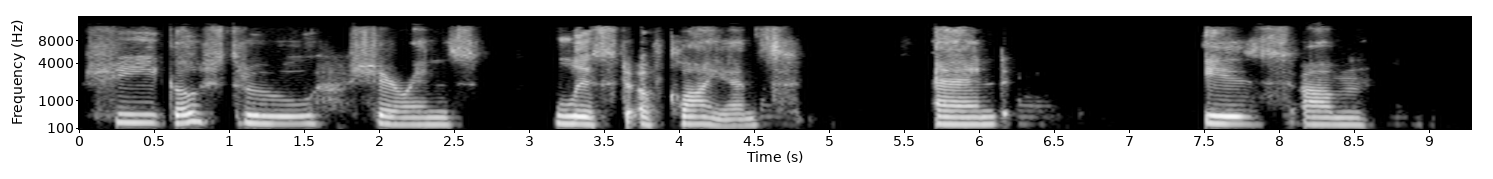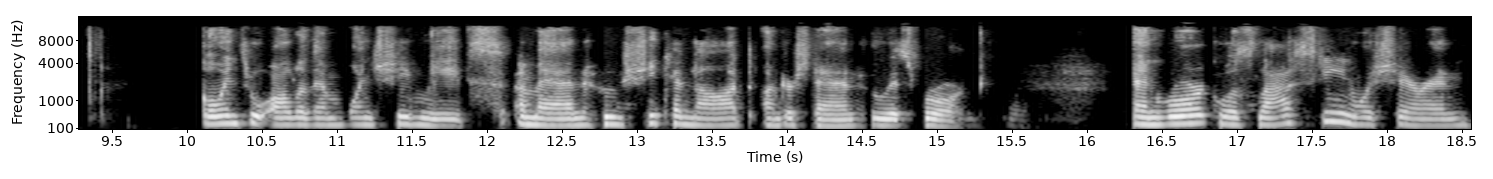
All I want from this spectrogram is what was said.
she goes through Sharon's list of clients and is um, going through all of them when she meets a man who she cannot understand, who is Roarke. And Roarke was last seen with Sharon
